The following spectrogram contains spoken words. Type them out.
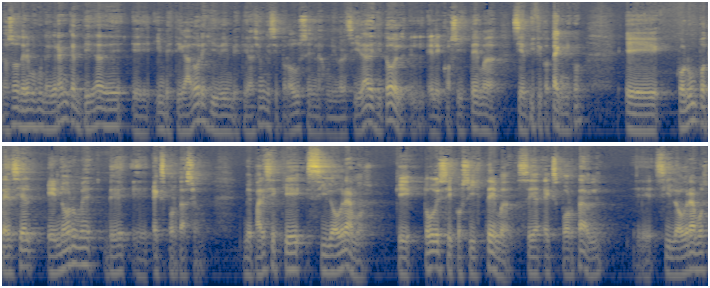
Nosotros tenemos una gran cantidad de eh, investigadores y de investigación que se produce en las universidades y todo el, ecosistema científico-técnico eh, con un potencial enorme de eh, exportación. Me parece que si logramos que todo ese ecosistema sea exportable, eh, si logramos,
